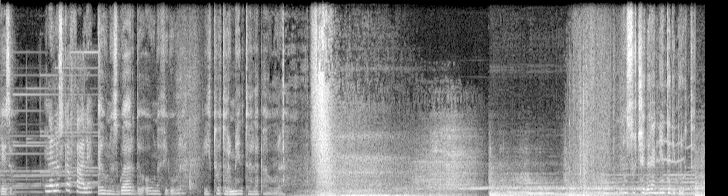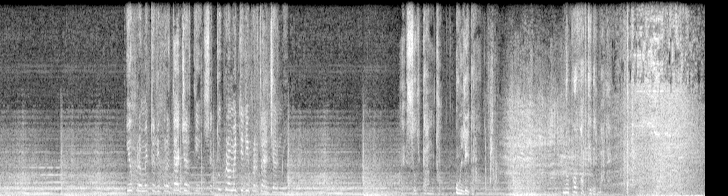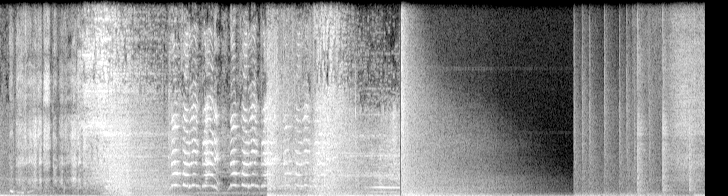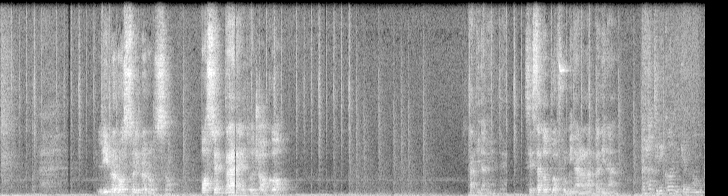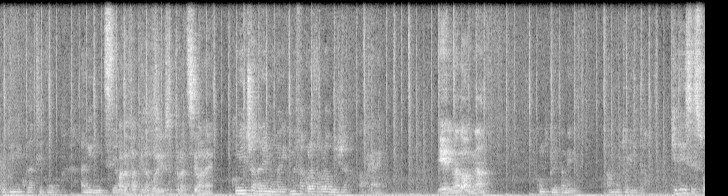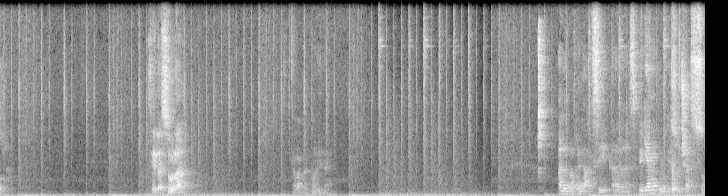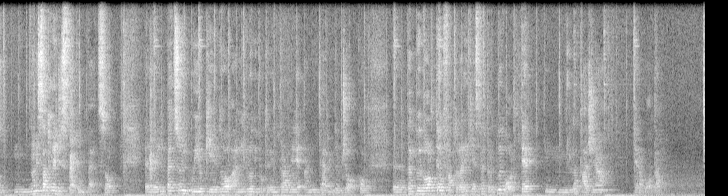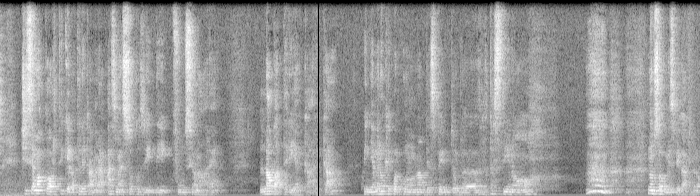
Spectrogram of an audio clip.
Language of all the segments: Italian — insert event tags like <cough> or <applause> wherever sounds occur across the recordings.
Preso? Nello scaffale. È uno sguardo o una figura? Il tuo tormento è la paura. Non succederà niente di brutto. Io prometto di proteggerti se tu prometti di proteggermi. È soltanto un libro. Non può farti del male. Non è reale, Libro rosso, libro rosso. Posso entrare nel tuo gioco? Rapidamente. Sei stato tu a fulminare la lampadina? Però ti ricordi che avevamo problemi con la tv all'inizio? Quando ha fatto i lavori di ristrutturazione? Comincia a dare i numeri, come fa con la tavola Ouija. Ok. Eri una donna? Completamente ammutolita. Chiedevi se è sola. Sei da sola? Stava per morire. Allora ragazzi, eh, spieghiamo quello che è successo. Mm, Non è stato registrato un pezzo. Eh, il pezzo in cui io chiedo al libro di poter entrare all'interno del gioco. Eh, per due volte ho fatto la richiesta e per due volte mm, la pagina era vuota. Ci siamo accorti che la telecamera ha smesso così di funzionare. La batteria è carica, quindi a meno che qualcuno non abbia spento il, il tastino non so come spiegarmelo.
